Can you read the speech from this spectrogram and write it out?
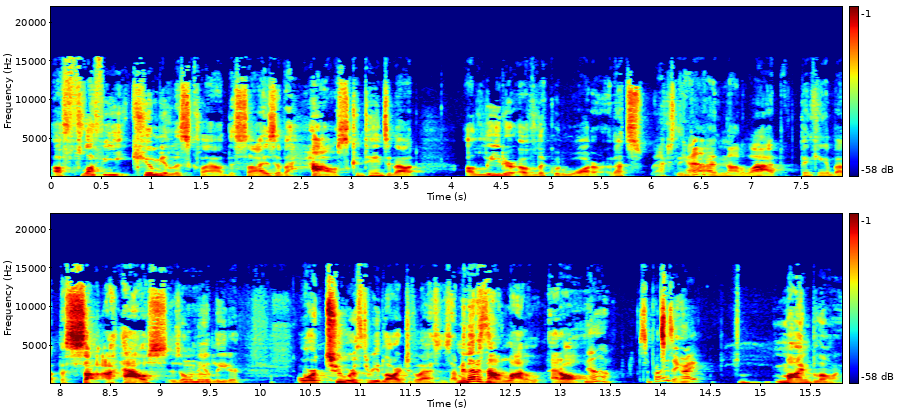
A fluffy cumulus cloud the size of a house contains about a liter of liquid water. That's actually Yeah. not, not a lot, thinking about the si- a house is only a mm-hmm. liter. Or two or three large glasses. I mean, that is not a lot at all No, surprising, right? mind blowing,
